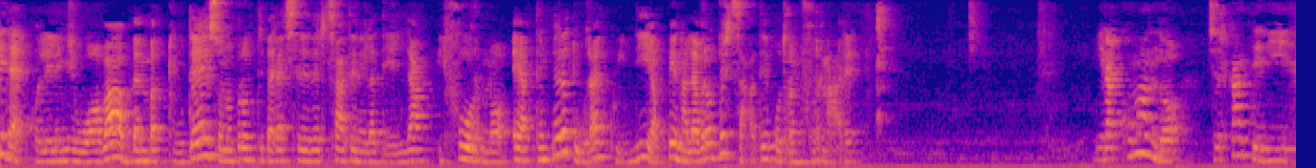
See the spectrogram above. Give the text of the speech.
Ed eccole le mie uova ben battute, sono pronte per essere versate nella teglia. Il forno è a temperatura e quindi appena le avrò versate potrò infornare. Mi raccomando, cercate di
